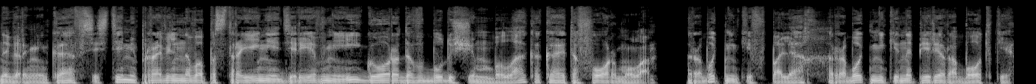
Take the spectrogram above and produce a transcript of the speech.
Наверняка в системе правильного построения деревни и города в будущем была какая-то формула. Работники в полях, работники на переработке.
